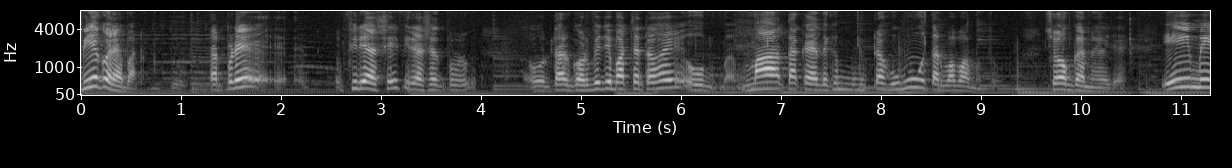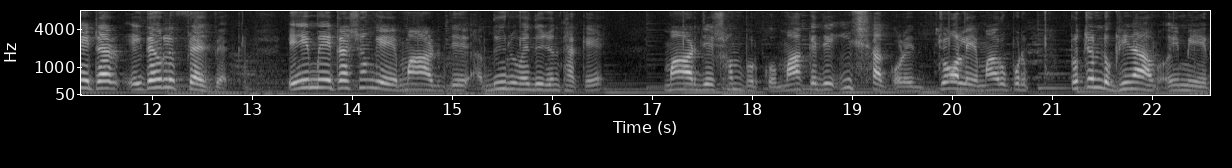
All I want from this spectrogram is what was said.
বিয়ে করে আবার। তারপরে ফিরে আসে, ফিরে আসার পর ও তার গর্ভে যে বাচ্চাটা হয়, ও মা তাকে দেখে মুখটা হুবু তার বাবার মতো, সে অজ্ঞান হয়ে যায়। এই মেয়েটার, এইটা হলো ফ্ল্যাশব্যাক এই মেয়েটার সঙ্গে মার যে দুই রুমে দুজন থাকে, মার যে সম্পর্ক, মাকে যে ঈর্ষা করে, জলে মার উপর প্রচণ্ড ঘৃণা ওই মেয়ের।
